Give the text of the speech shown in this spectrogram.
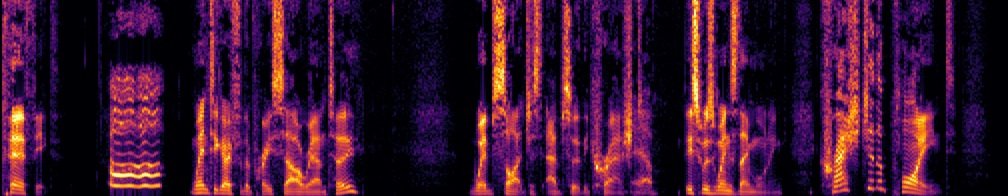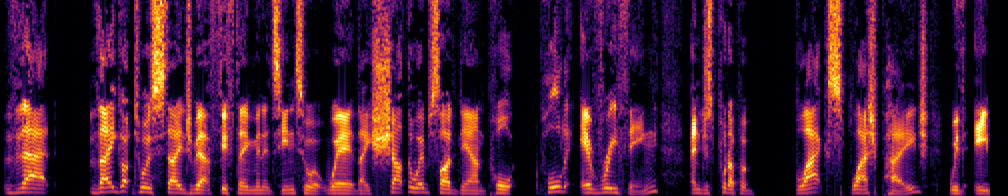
Perfect. oh. Went to go for the pre sale round two. Website just absolutely crashed. Yeah. This was Wednesday morning. Crashed to the point that they got to a stage about 15 minutes into it where they shut the website down, pull, pulled everything, and just put up a black splash page with EB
